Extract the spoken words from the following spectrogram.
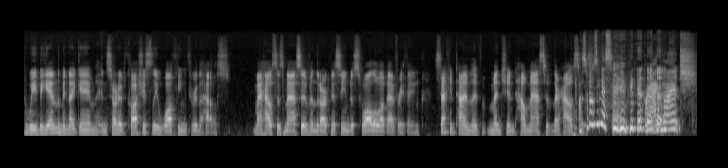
we began the midnight game and started cautiously walking through the house. My house is massive, and the darkness seemed to swallow up everything. Second time they've mentioned how massive their house That's is. what I was going to say. Brag much?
